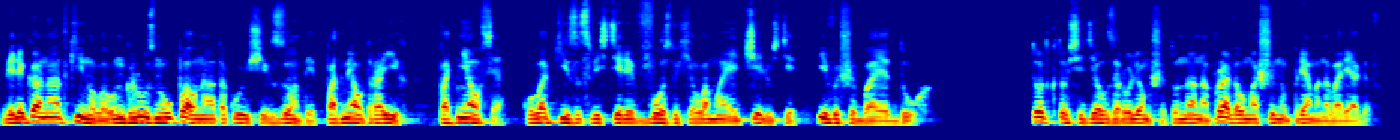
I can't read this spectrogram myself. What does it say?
Великана откинуло, он грузно упал на атакующих зомби, подмял троих, поднялся, кулаки засвистели в воздухе, ломая челюсти и вышибая дух. Тот, кто сидел за рулем шатуна, направил машину прямо на варягов.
